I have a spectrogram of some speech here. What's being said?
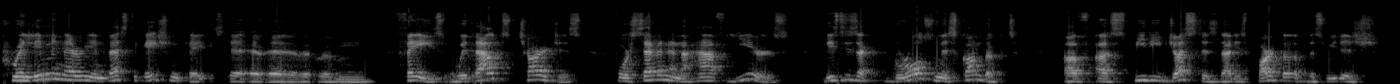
preliminary investigation case uh, uh, uh um, phase without charges for seven and a half years. This is a gross misconduct of a speedy justice that is part of the Swedish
